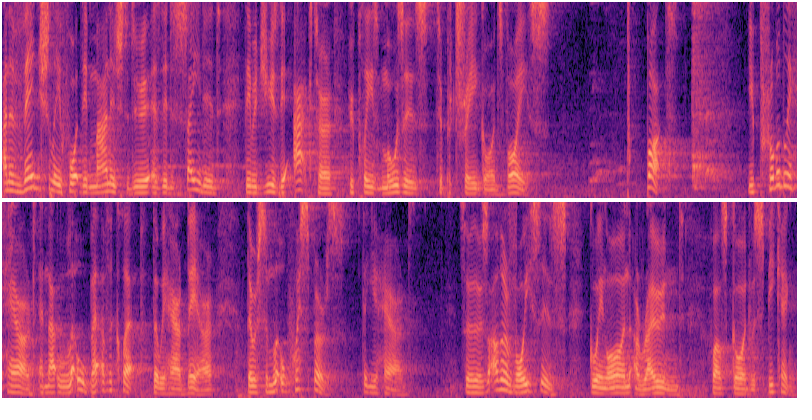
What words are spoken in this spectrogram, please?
And eventually, what they managed to do is they decided they would use the actor who plays Moses to portray God's voice. But you probably heard in that little bit of the clip that we heard there, there were some little whispers that you heard. So there's other voices going on around whilst God was speaking.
